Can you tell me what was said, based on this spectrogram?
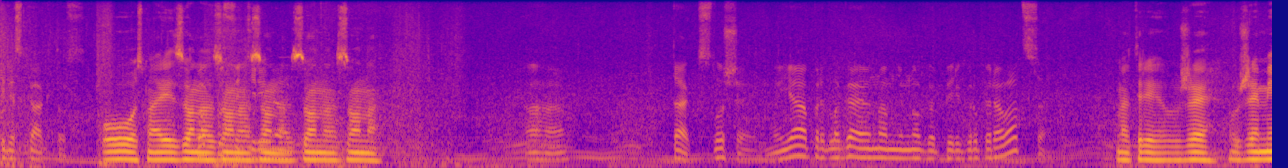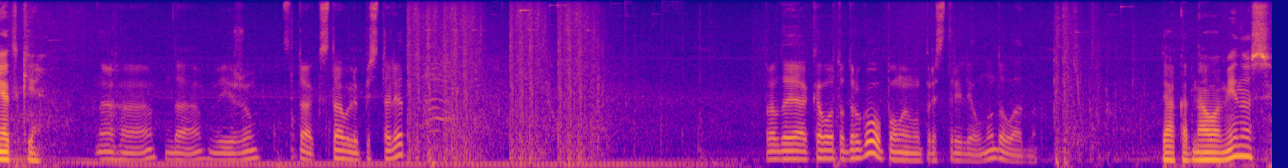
через кактус. О, смотри, зона, Корпус зона, зона, зона, зона. Ага. Так, слушай, ну я предлагаю нам немного перегруппироваться. Смотри, уже, уже метки. Ага, да, вижу. Так, ставлю пистолет. Правда, я кого-то другого, по-моему, пристрелил. Ну да ладно. Так, одного минус.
